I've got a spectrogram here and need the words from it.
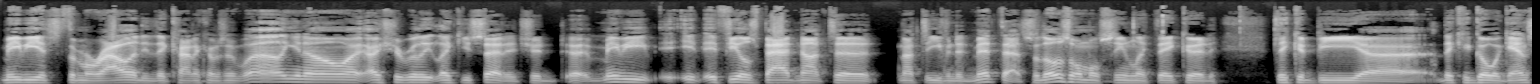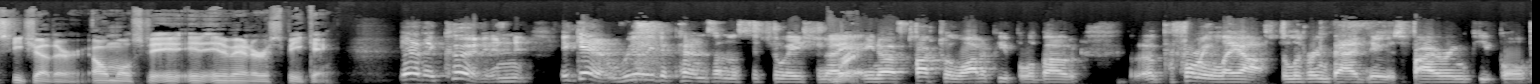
maybe it's the morality that kind of comes in. Well, you know, I, I should really, like you said, it should uh, maybe it, it, feels bad not to not to even admit that. So those almost seem like they could they could be uh, they could go against each other almost in, in a manner of speaking. Yeah, they could, and again, it really depends on the situation. Right. I, you know, I've talked to a lot of people about uh, performing layoffs, delivering bad news, firing people.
